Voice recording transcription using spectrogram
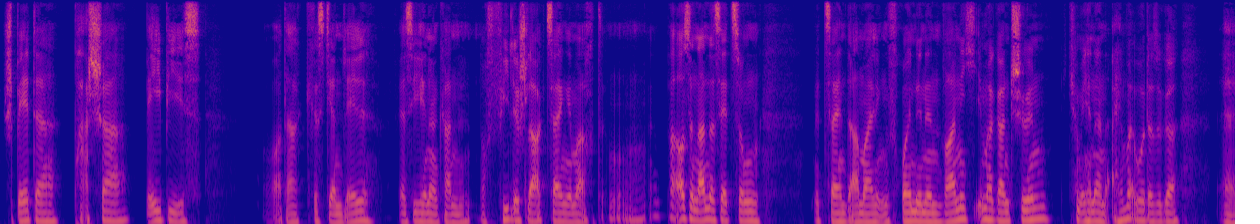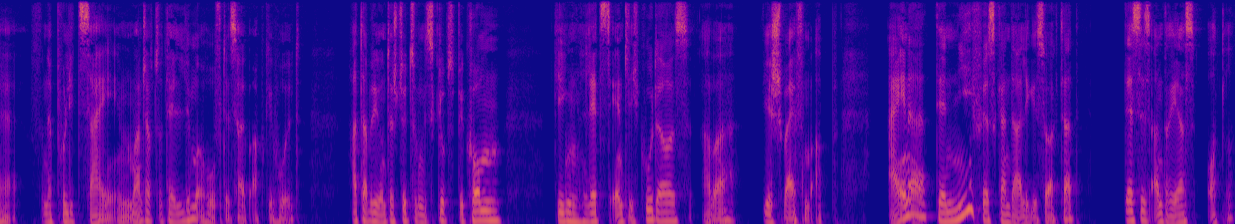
Später Pascha, Babys, oder Christian Lell wer sich erinnern kann, noch viele Schlagzeilen gemacht. Ein paar Auseinandersetzungen mit seinen damaligen Freundinnen war nicht immer ganz schön. Ich kann mich erinnern, einmal wurde er sogar äh, von der Polizei im Mannschaftshotel Limmerhof deshalb abgeholt. Hat aber die Unterstützung des Clubs bekommen, ging letztendlich gut aus, aber wir schweifen ab. Einer, der nie für Skandale gesorgt hat, das ist Andreas Ottel.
